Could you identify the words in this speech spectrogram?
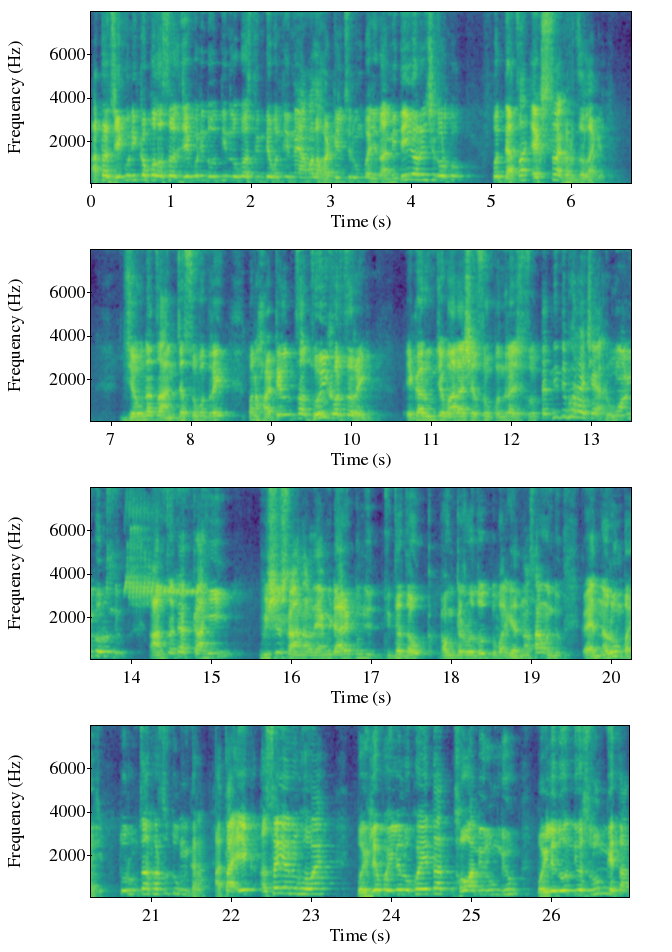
आता जे कोणी कपल असेल जे कोणी दोन तीन लोक असतील ते म्हणतील नाही आम्हाला हॉटेलची रूम पाहिजे. तर आम्ही तेही अरेंज करतो. पण त्याचा एक्स्ट्रा खर्च लागेल. जेवणाचा आमच्यासोबत राहील पण हॉटेलचा जोही खर्च राहील. एका रूमचे बाराशे असो पंधराशे असो त्यांनी ते भरायचे रूम आम्ही करून देऊ. आमचं त्यात काही विशेष राहणार नाही. आम्ही डायरेक्ट तुम्ही तिथं जाऊ काउंटरवर जाऊ तुम्हाला यांना सांगून देऊ का यांना रूम पाहिजे. तो रूमचा खर्च तुम्ही करा. आता एक असाही अनुभव आहे. पहिले पहिले लोक येतात हो आम्ही रूम घेऊ. पहिले दोन दिवस रूम घेतात.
